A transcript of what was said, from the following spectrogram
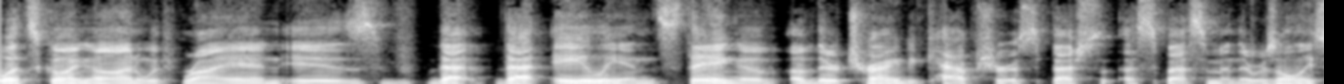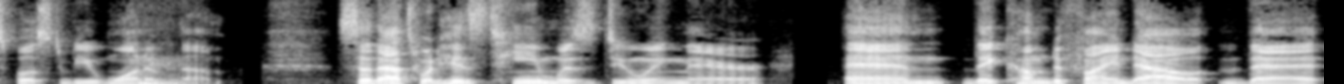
what's going on with Ryan is that that aliens thing of of they're trying to capture a spec a specimen. There was only supposed to be one Mhm. of them. So that's what his team was doing there. And they come to find out that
